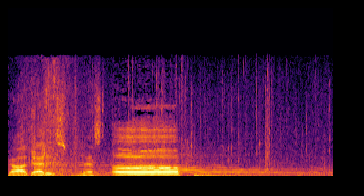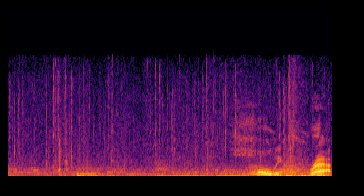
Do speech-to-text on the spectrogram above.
God, that is messed up. Holy crap.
